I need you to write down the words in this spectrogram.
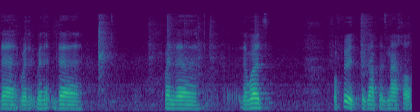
the when the, when the, when the the word for food, for example, is ma'achol,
